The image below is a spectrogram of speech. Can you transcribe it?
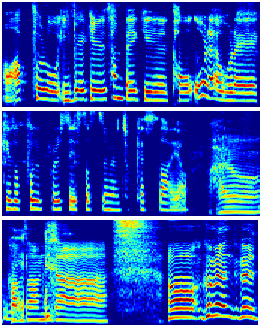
어, 앞으로 200일, 300일 더 오래오래 계속 볼 수 있었으면 좋겠어요. 아유, 네. 감사합니다. 네. 어, 그러면, 그,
